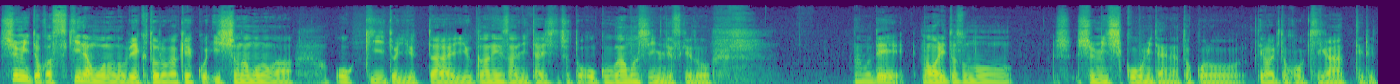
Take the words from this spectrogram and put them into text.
趣味とか好きなもののベクトルが結構一緒なものが大きいと言ったらゆか姉さんに対してちょっとおこがましいんですけどなので、まあ、割とその趣味思考みたいなところで割とこう気が合ってるっ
